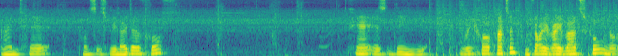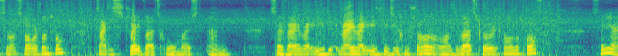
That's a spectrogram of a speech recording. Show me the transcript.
And here, once it's reloaded, of course. Here is the recoil pattern. Very, very vertical, not so much horizontal. It's actually straight vertical almost. Um, so very, very easy, very, very easy to control. Not like the vertical recoil, of course. So yeah,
